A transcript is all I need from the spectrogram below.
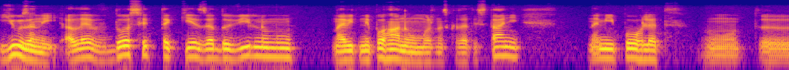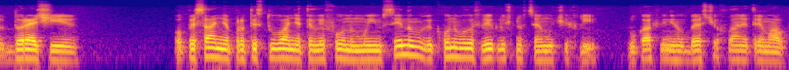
юзаний, але в досить таки задовільному, навіть непоганому, можна сказати, стані, на мій погляд. От, е, До речі, описання про тестування телефону моїм сином виконувалось виключно в цьому чехлі. В руках він його без чохла не тримав.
